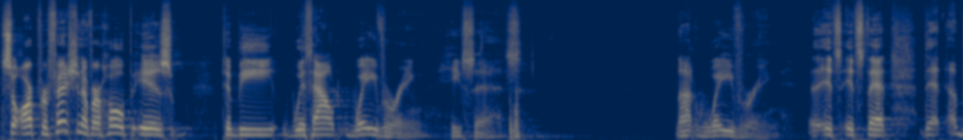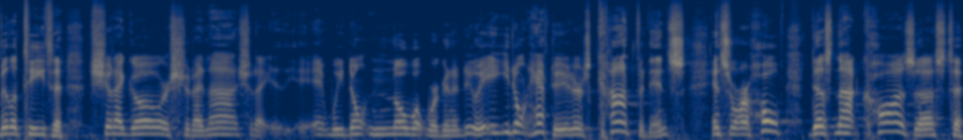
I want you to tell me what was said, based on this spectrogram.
So, our profession of our hope is to be without wavering, He says not wavering. It's, it's that, that ability to, should I go or should I not? Should I? And We don't know what we're going to do. You don't have to. There's confidence. And so our hope does not cause us to,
